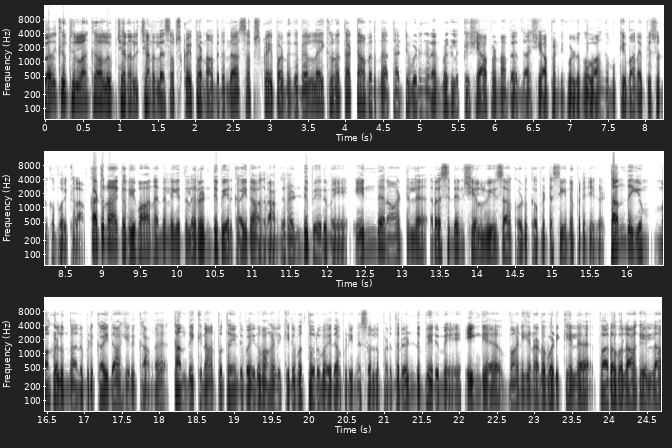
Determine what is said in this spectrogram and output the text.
welcome to Lanka loop channel சேனலை சப்ஸ்கிரைப் பண்ணாம இருந்தா சப்ஸ்கிரைப் பண்ணுங்க. பெல் ஐக்கனை தட்டாம இருந்தா தட்டி விடுங்க. நண்பர்களுக்கு ஷேர் பண்ணாம இருந்தா ஷேர் பண்ணி கொள்ளுங்க வாங்க முக்கியமான எபிசோடுக்கு போய்க்கலாம். கட்டுநாயக்க விமான நிலையத்துல ரெண்டு பேர் கைதாகிறாங்க. ரெண்டு பேருமே இந்த நாட்டுல ரெசிடென்ஷியல் விசா கொடுக்கப்பட்ட சீன பிரஜைகள் தந்தையும் மகளும் தான் இப்படி கைதாகி இருக்காங்க. தந்தைக்கு 45 வயது மகளுக்கு இருபத்தோரு வயது அப்படின்னு சொல்லப்படுது. ரெண்டு பேருமே இங்க வணிக நடவடிக்கையில பரவலாக எல்லா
